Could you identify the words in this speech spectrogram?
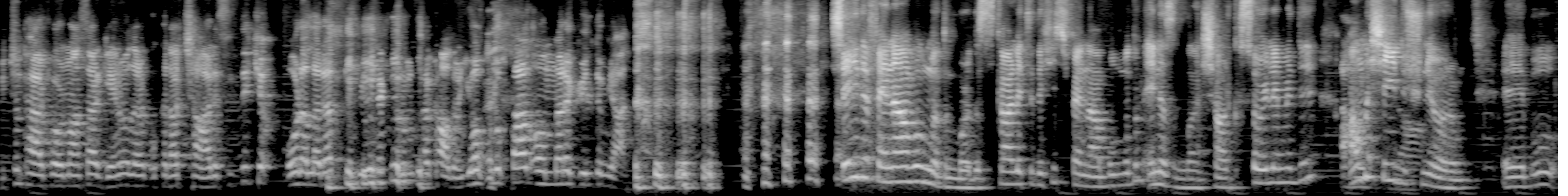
bütün performanslar genel olarak o kadar çaresizdi ki oralara gülmek durumunda kaldım. Yokluktan onlara güldüm yani. Şeyi de fena bulmadım bu arada. Scarlett'i de hiç fena bulmadım. En azından şarkı söylemedi. Ama şeyi Ya. düşünüyorum. E, bu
